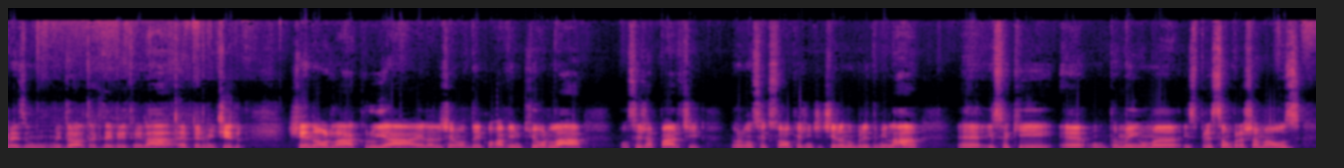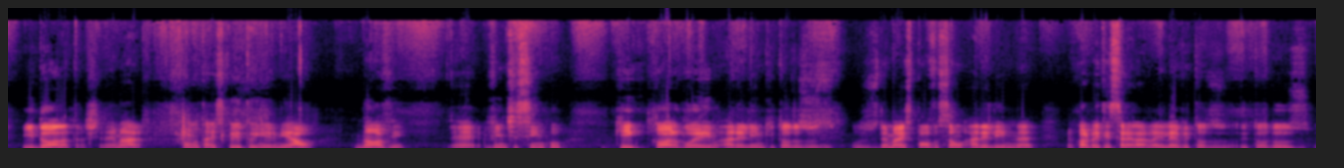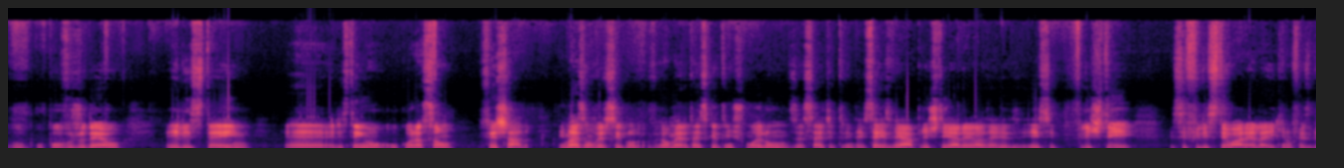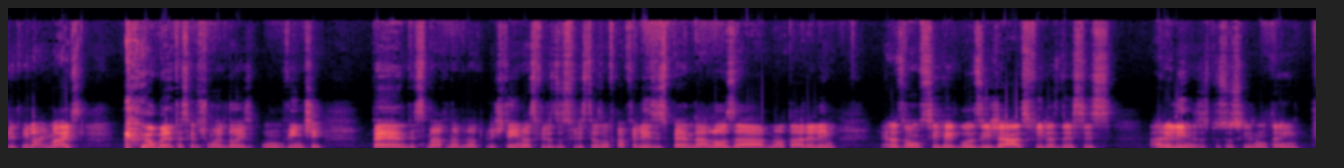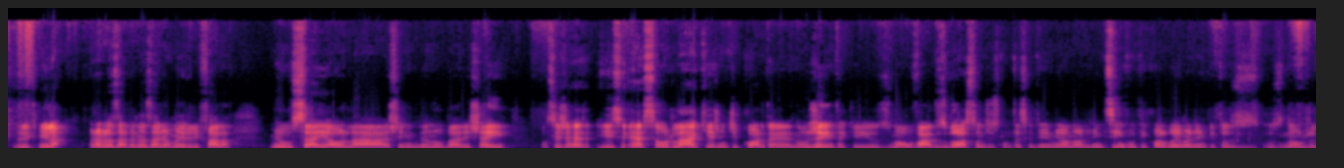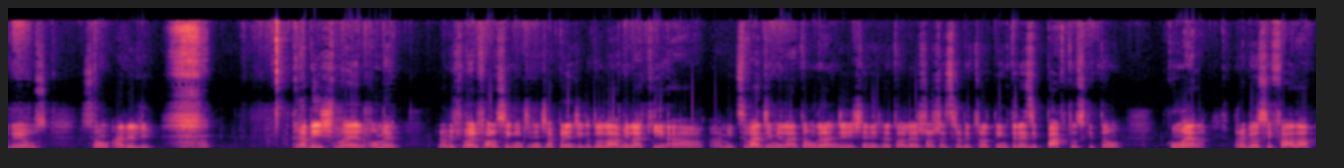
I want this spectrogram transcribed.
mas um idólatra que tem Brit Milá é permitido. Shena Orla Kruya, ela chama de Kohavim, que Orla, ou seja, a parte do órgão sexual que a gente tira no Brit Milá, é, isso aqui é um, também uma expressão para chamar os idólatras. Shenemar, como está escrito em Irmial 9, é, 25 que Kol Arelim, que todos os, os demais povos são Arelim, né? Kol Beit Israel e todos e todos o, o povo judeu eles têm é, eles têm o, o, coração fechado. E mais um versículo, mérito está escrito em Shmuel 1, 17 e 36, Vea Plisti Arela, esse Plisti, esse filisteu Arela aí que não fez Brit Milá. E mais, o mérito está escrito em Shmuel 2, 1, 20, Pen, Desmach Nabnot Plistim, as filhas dos filisteus vão ficar felizes, Pen da Loza Abnot Arelim, elas vão se regozijar, as filhas desses arelinos, as pessoas que não têm Brit Milá. Rabrazar Benazar Omer, ele fala, meu sai a orla shenigdanu bareshai. Ou seja, isso, essa orla que a gente corta é nojenta, que os malvados gostam disso, como está escrito em 1925, que que todos os não-judeus são arelim. Rabi Ishmael Omer. Rabi Ishmael fala o seguinte: a gente aprende que a, a mitzvah de Milá é tão grande, tem 13 pactos que estão com ela. Rabi se fala,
